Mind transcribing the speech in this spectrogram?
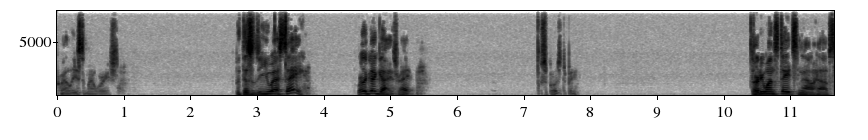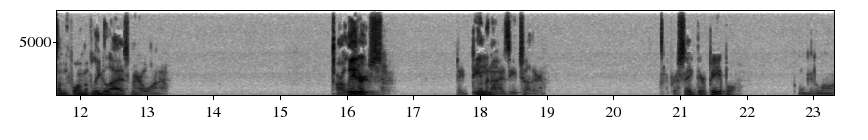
Probably least of my worries. But this is the USA. We're the good guys, right? We're supposed to be. 31 states now have some form of legalized marijuana. Our leaders, they demonize each other, forsake their people, won't get along.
